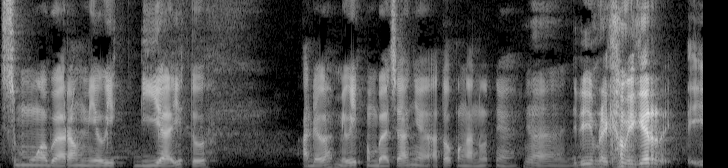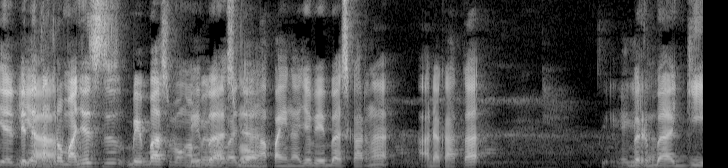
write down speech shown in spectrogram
semua barang milik dia itu adalah milik pembacanya atau penganutnya. Ya, jadi mereka mikir ya dia Iya. datang ke rumahnya bebas mau ngambil bebas apa mau aja. ngapain aja bebas karena ada kata Kayak gitu. berbagi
